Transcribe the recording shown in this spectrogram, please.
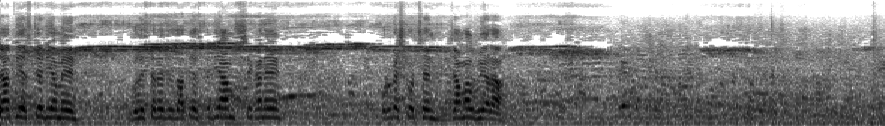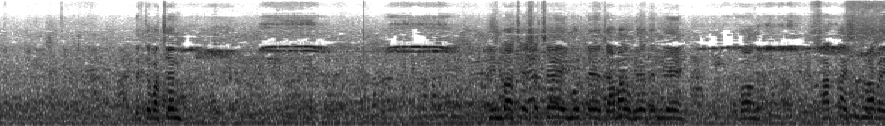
জাতীয় স্টেডিয়ামে গুলিস্তানের যে জাতীয় স্টেডিয়াম, সেখানে প্রবেশ করছেন জামাল ভুইয়ারা। দেখতে পাচ্ছেন, টিম বাস এসেছে। এই মুহূর্তে জামাল ভুইয়াদের নিয়ে এবং সাতটায় শুরু হবে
